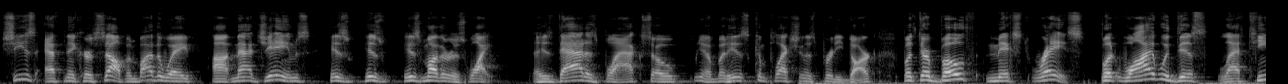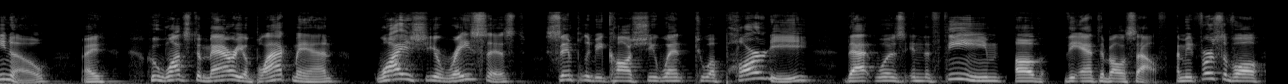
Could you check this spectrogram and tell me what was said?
she's ethnic herself. And by the way, uh, Matt James, his, his, his mother is white. His dad is black, so, you know, but his complexion is pretty dark. But they're both mixed race. But why would this Latino, right? Who wants to marry a black man, why is she a racist? Simply because she went to a party that was in the theme of the antebellum South. I mean, first of all,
